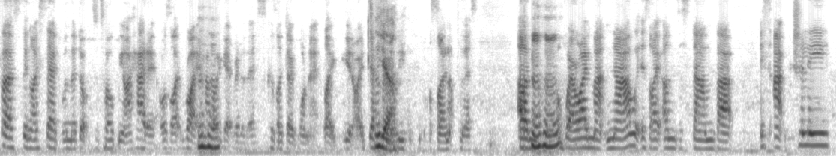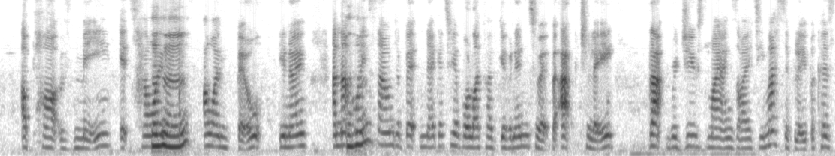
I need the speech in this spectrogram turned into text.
first thing I said when the doctor told me I had it. I was like, right, how do Mhm. I get rid of this? Because I don't want it. Like, you know, I definitely did not sign up for this. Um, Mhm. Where I'm at now is I understand that it's actually a part of me. It's how I Mhm. how I'm built, you know, and that might sound a bit negative or like I've given into it, but actually, that reduced my anxiety massively because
